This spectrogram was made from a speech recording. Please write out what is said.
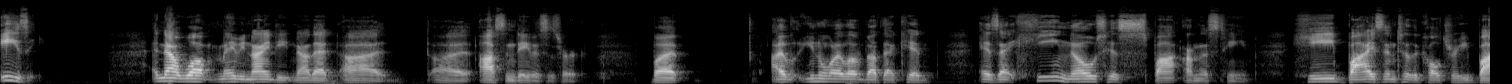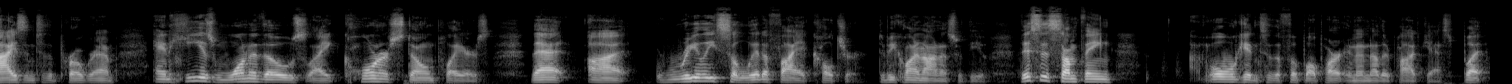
Easy. And now, well, maybe 9 deep now that uh, uh, Austin Davis is hurt. But I, you know what I love about that kid? Is that he knows his spot on this team. He buys into the culture, he buys into the program, and he is one of those like cornerstone players that uh, really solidify a culture. To be quite honest with you, this is something. Well, we'll get into the football part in another podcast, but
